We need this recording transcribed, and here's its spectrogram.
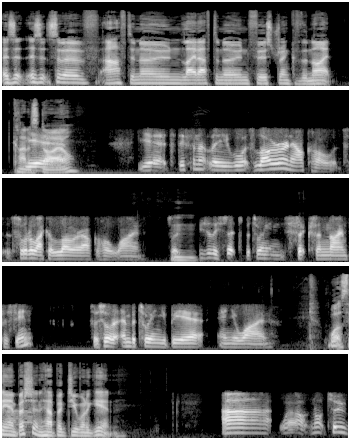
Is it is it sort of afternoon, late afternoon, first drink of the night kind of Yeah. style? Yeah, it's definitely well. It's lower in alcohol. It's, it's sort of like a lower alcohol wine. So Mhm. it usually sits between six and nine percent. So sort of in between your beer and your wine. What's the ambition? How big do you want to get? Uh, well, not too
